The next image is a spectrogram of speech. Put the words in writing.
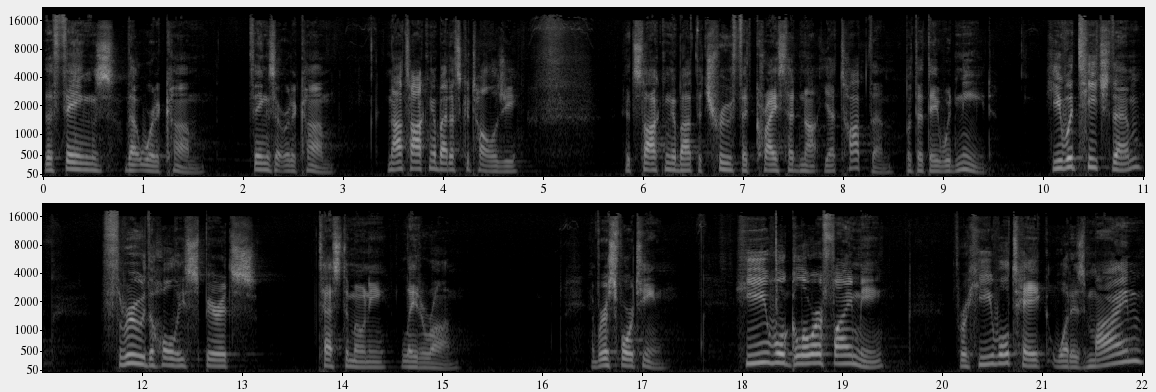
the things that were to come. Things that were to come. Not talking about eschatology, it's talking about the truth that Christ had not yet taught them, but that they would need. He would teach them through the Holy Spirit's testimony later on. In verse 14, He will glorify me, for he will take what is mine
